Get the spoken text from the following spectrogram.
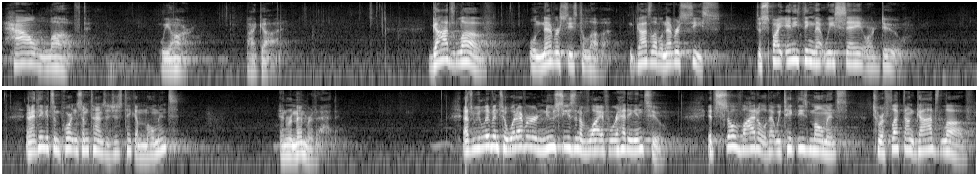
how loved we are by God. God's love will never cease to love us. God's love will never cease despite anything that we say or do. And I think it's important sometimes to just take a moment and remember that. As we live into whatever new season of life we're heading into, it's so vital that we take these moments to reflect on God's love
